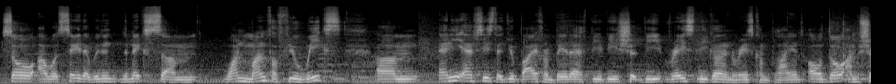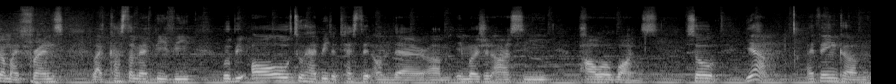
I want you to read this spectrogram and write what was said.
So I would say that within the next um, one month or few weeks, um, any FCs that you buy from Beta FPV should be race legal and race compliant, although I'm sure my friends like Custom FPV will be all too happy to test it on their um, Immersion RC Power ones. So yeah, I think um,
